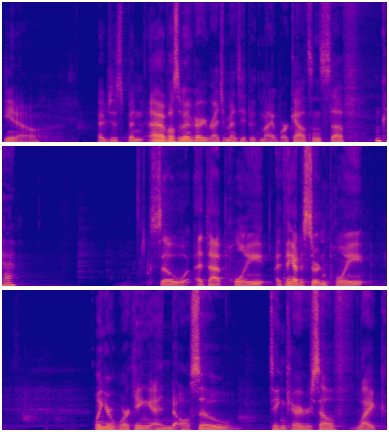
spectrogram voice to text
you know, I've just been. I've also been very regimented with my workouts and stuff. Okay. So at that point, I think at a certain point, when you're working and also taking care of yourself, like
